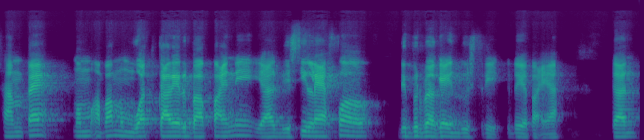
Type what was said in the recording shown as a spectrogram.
sampai mem, apa, membuat karir Bapak ini ya di si level di berbagai industri, gitu ya Pak ya. Dan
